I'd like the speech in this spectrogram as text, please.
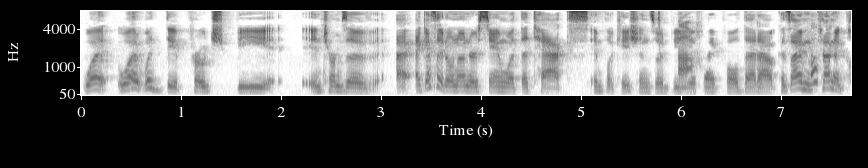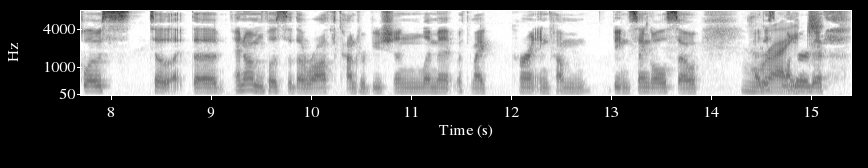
What what would the approach be in terms of? I, I, guess I don't understand what the tax implications would be ah. if I pulled that out because I'm okay. kind of close to the. I know I'm close to the Roth contribution limit with my current income being single, so I just right. wondered if.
